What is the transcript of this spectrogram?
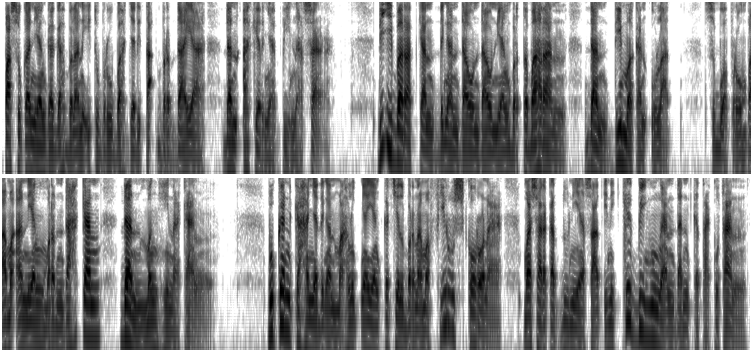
pasukan yang gagah berani itu berubah jadi tak berdaya dan akhirnya binasa diibaratkan dengan daun-daun yang bertebaran dan dimakan ulat, sebuah perumpamaan yang merendahkan dan menghinakan. Bukankah hanya dengan makhluknya yang kecil bernama virus corona, masyarakat dunia saat ini kebingungan dan ketakutan?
